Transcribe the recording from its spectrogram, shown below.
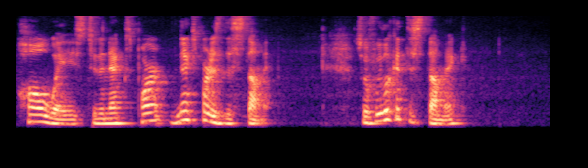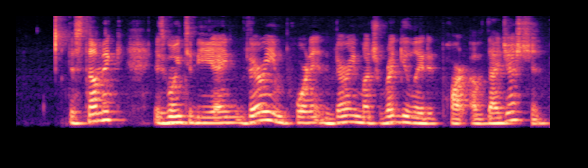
hallways to the next part, the next part is the stomach. So if we look at the stomach, the stomach is going to be a very important and very much regulated part of digestion.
